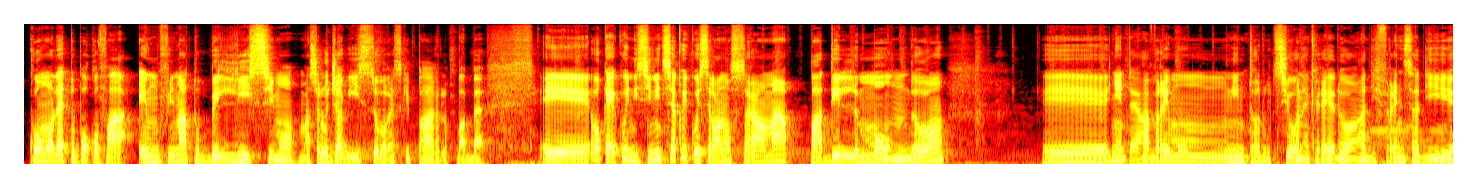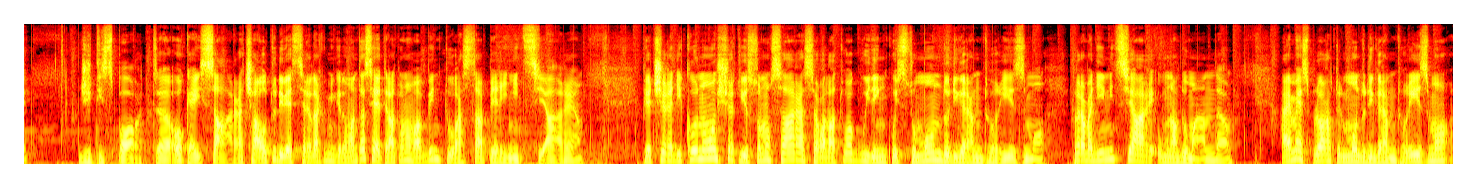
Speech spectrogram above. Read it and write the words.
Come ho detto poco fa, è un filmato bellissimo, ma se l'ho già visto vorrei skipparlo, vabbè. E, ok, quindi si inizia qui, questa è la nostra mappa del mondo. E niente, avremo un'introduzione, credo, a differenza di GT Sport. Ok, Sara, ciao, tu devi essere Darkmink97, la tua nuova avventura sta per iniziare. Piacere di conoscerti, io sono Sara, sarò la tua guida in questo mondo di Gran Turismo. Prima di iniziare, una domanda. Hai mai esplorato il mondo di Gran Turismo?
